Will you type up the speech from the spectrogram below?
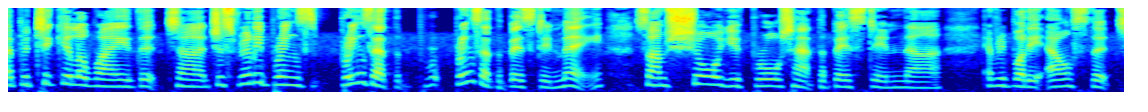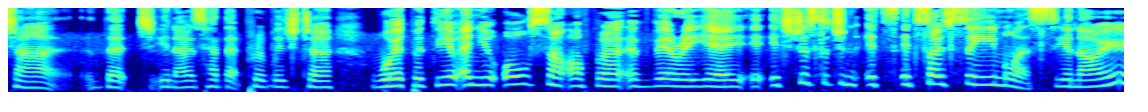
a particular way that uh, just really brings brings out the brings out the best in me. So I'm sure you've brought out the best in uh, everybody else that uh, that you know has had that privilege to work with you. And you also offer a very yeah it's just such an it's it's so seamless you know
